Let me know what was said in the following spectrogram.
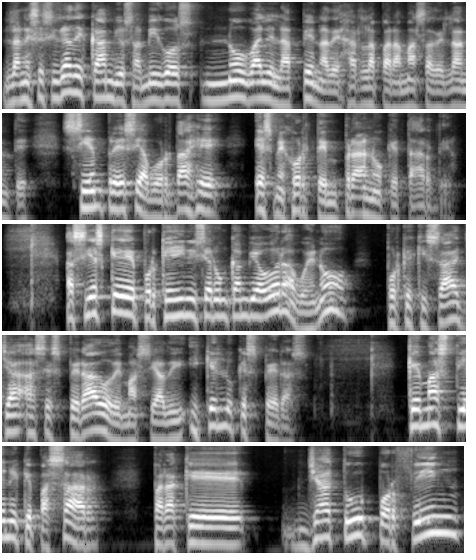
La necesidad de cambios, amigos, no vale la pena dejarla para más adelante. Siempre ese abordaje es mejor temprano que tarde. Así es que, ¿por qué iniciar un cambio ahora? Bueno, porque quizá ya has esperado demasiado. ¿Y, qué es lo que esperas? ¿Qué más tiene que pasar para que ya tú por fin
